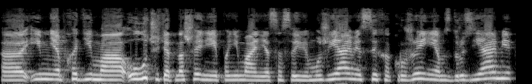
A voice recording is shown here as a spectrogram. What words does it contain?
э, им необходимо улучшить отношения и понимание со своими мужьями, с их окружением, с друзьями,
